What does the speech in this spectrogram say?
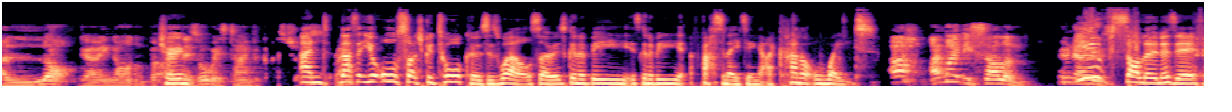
a lot going on. But True. there's always time for questions. And right? that's it. You're all such good talkers as well. So it's going to be it's going to be fascinating. I cannot wait. Ah, I might be sullen. Who knows? You knows? sullen as if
